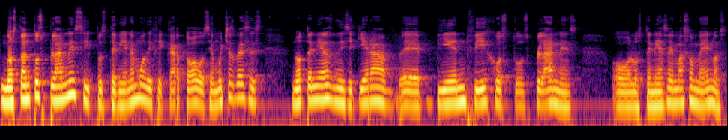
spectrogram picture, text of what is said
no están tus planes y pues te viene a modificar todo. O sea, muchas veces no tenías ni siquiera eh, bien fijos tus planes o los tenías ahí más o menos.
